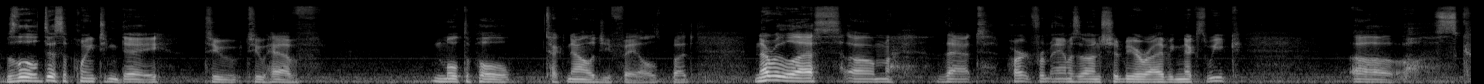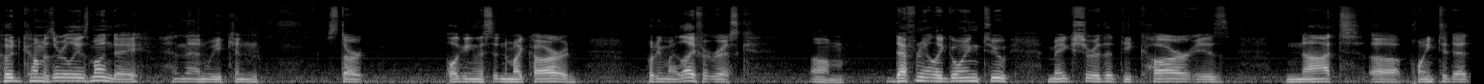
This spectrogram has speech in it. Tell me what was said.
it was a little disappointing day to to have multiple technology fails, but nevertheless, um, that part from Amazon should be arriving next week. Uh, could come as early as Monday, and then we can start plugging this into my car and putting my life at risk. Um, definitely going to make sure that the car is not uh, pointed at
